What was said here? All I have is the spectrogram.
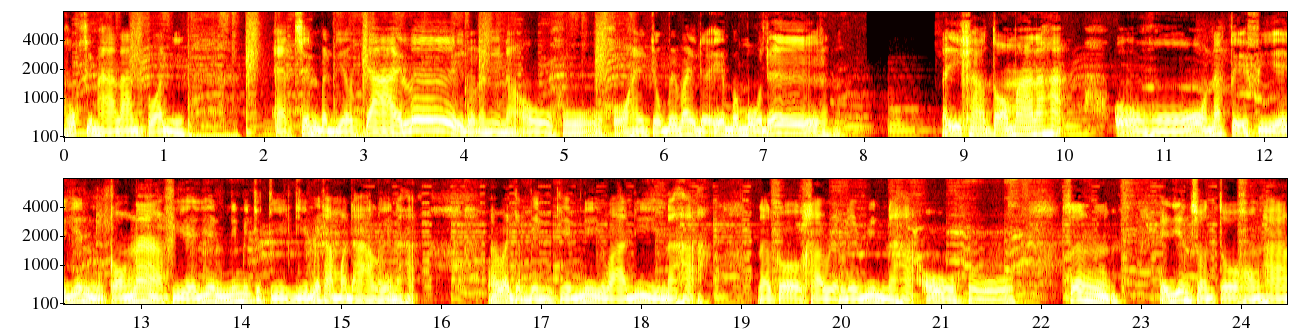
365ล้านปอนด์นี่แอดเส้นบัดเดียวจ่ายเลยโดนอันนี้นะโอ้โหขอให้จบไปไว้เด้อเอ็มโมเด้อและอีกข่าวต่อมานะฮะ โอ้โห นักเตะฟรีเอเย่นกองหน้าฟรีเอเย่นนี่มีจุดตีกีไม่ธรรมดาเลยนะฮะ ไม่ว่าจะเป็นเจมนี่วาร์ดี้นะฮะ แล้วก็คาร์เวตเลวินนะฮะ โอ้โห ซึ่งเอเย่นส่วนตัวของทาง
